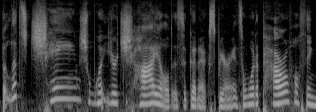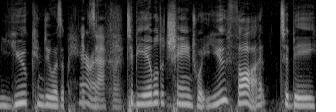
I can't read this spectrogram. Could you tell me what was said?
But let's change what your child is going to experience, and what a powerful thing you can do as a parent Exactly. to be able to change what you thought to be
